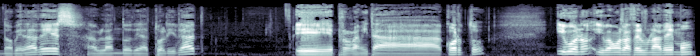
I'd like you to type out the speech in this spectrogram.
novedades, hablando de actualidad. eh, programita corto. Y bueno, y vamos a hacer una demo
